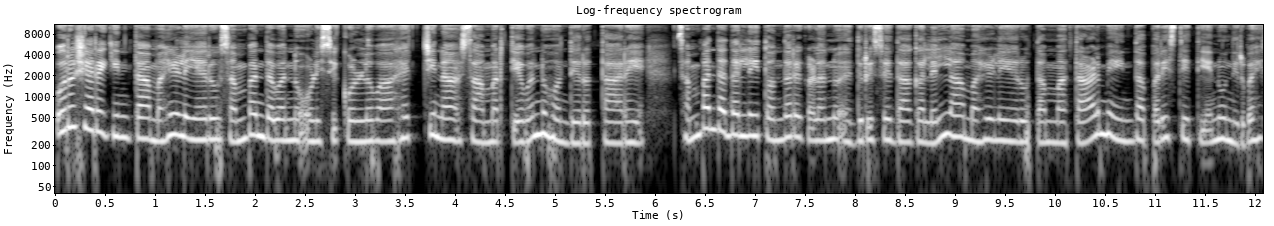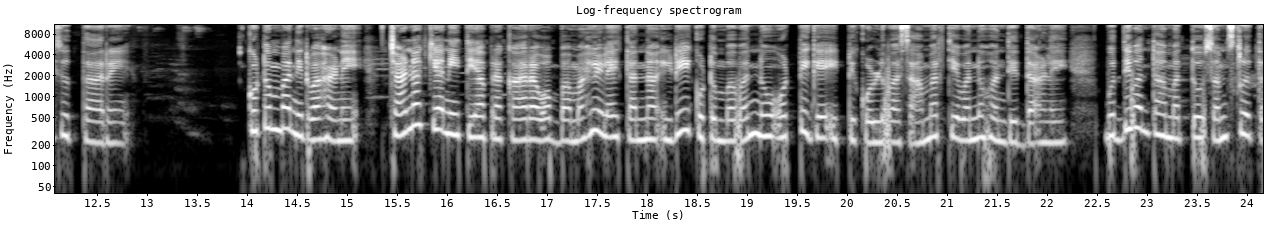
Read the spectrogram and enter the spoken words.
ಪುರುಷರಿಗಿಂತ ಮಹಿಳೆಯರು ಸಂಬಂಧವನ್ನು ಉಳಿಸಿಕೊಳ್ಳುವ ಹೆಚ್ಚಿನ ಸಾಮರ್ಥ್ಯವನ್ನು ಹೊಂದಿರುತ್ತಾರೆ. ಸಂಬಂಧದಲ್ಲಿ ತೊಂದರೆಗಳನ್ನು ಎದುರಿಸಿದಾಗಲೆಲ್ಲ ಮಹಿಳೆಯರು ತಮ್ಮ ತಾಳ್ಮೆಯಿಂದ ಪರಿಸ್ಥಿತಿಯನ್ನು ನಿರ್ವಹಿಸುತ್ತಾರೆ. ಕುಟುಂಬ ನಿರ್ವಹಣೆ. ಚಾಣಕ್ಯ ನೀತಿಯ ಪ್ರಕಾರ ಒಬ್ಬ ಮಹಿಳೆ ತನ್ನ ಇಡೀ ಕುಟುಂಬವನ್ನು ಒಟ್ಟಿಗೆ ಇಟ್ಟುಕೊಳ್ಳುವ ಸಾಮರ್ಥ್ಯವನ್ನು ಹೊಂದಿದ್ದಾಳೆ. ಬುದ್ಧಿವಂತ ಮತ್ತು ಸಂಸ್ಕೃತ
